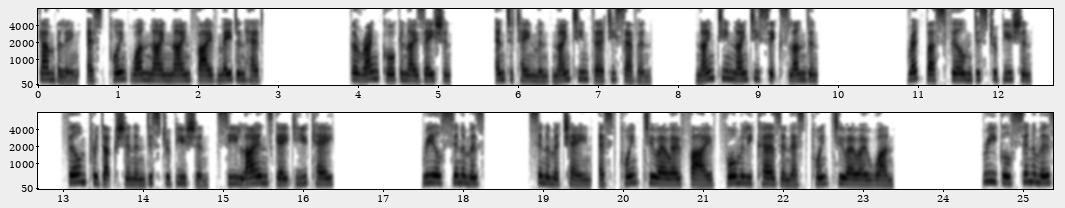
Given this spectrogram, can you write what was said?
Gambling, Est.1995 Maidenhead. The Rank Organisation Entertainment 1937 1996 London Redbus Film Distribution Film Production and Distribution, see Lionsgate UK Real Cinemas Cinema Chain, Est.2005 formerly Curzon Est.2001 Regal Cinemas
